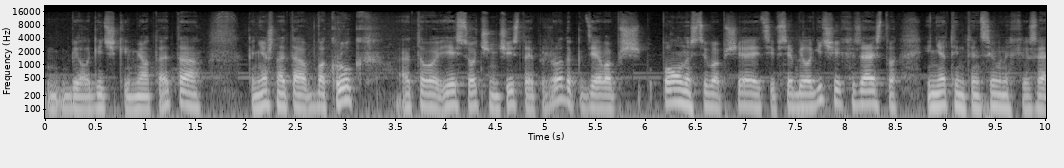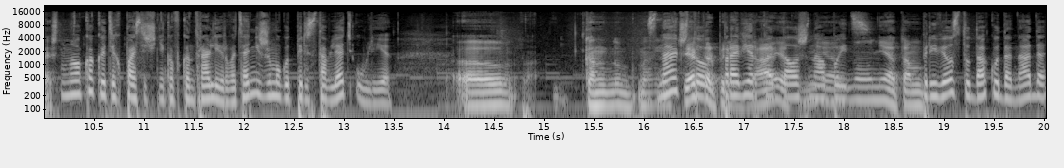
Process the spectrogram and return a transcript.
биологический мед. Это Конечно, это вокруг этого есть очень чистая природа, где вообще, полностью вообще эти все биологические хозяйства и нет интенсивных хозяйств. Ну а как этих пасечников контролировать? Они же могут переставлять ульи. Кон... Знают, что проверка должна нет, быть. Ну, нет, там... Привез туда, куда надо.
